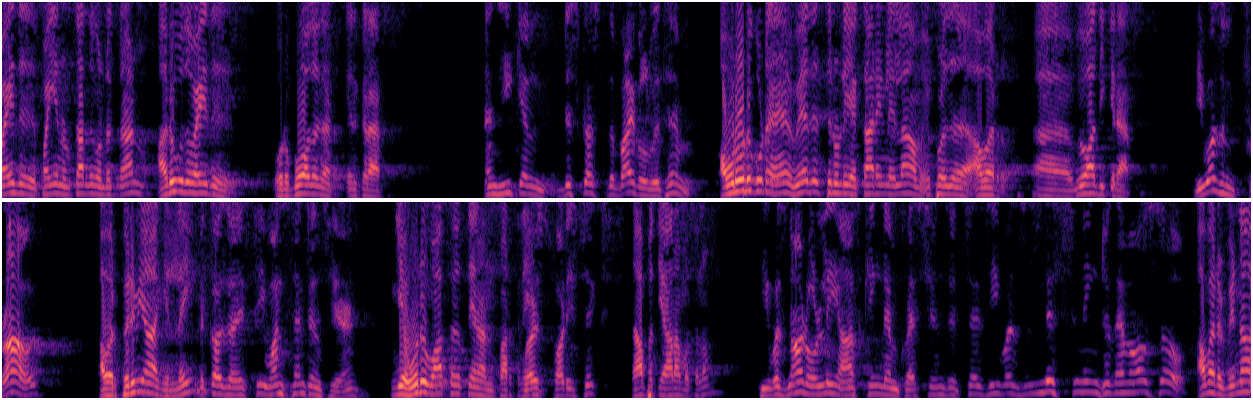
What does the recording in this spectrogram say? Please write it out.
வயது பையன் உட்கார்ந்து கொண்டிருக்கிறான் அறுபது வயது ஒரு போதகர் இருக்கிறார் And he can discuss the Bible with him. அவரோடு கூட வேதத்தினுடைய காரியங்கள் எல்லாம் இப்பொழுது அவர் விவாதிக்கிறார் He wasn't proud அவர் பெருமையாக இல்லை because I see one sentence here, இங்கே ஒரு வாசகத்தை நான் பார்க்கிறேன் verse 46. நாற்பத்தி ஆறாம் வசனம் He was not only asking them questions, it says he was listening to them also. அவர் வினா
